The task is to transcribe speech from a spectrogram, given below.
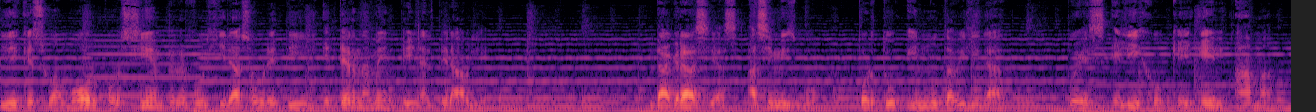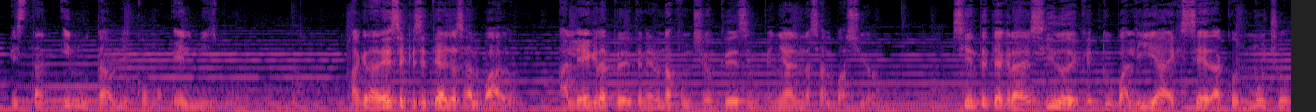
y de que su amor por siempre refulgirá sobre ti eternamente inalterable. Da gracias asimismo por tu inmutabilidad, pues el Hijo que Él ama es tan inmutable como Él mismo. Agradece que se te haya salvado. Alégrate de tener una función que desempeñar en la salvación. Siéntete agradecido de que tu valía exceda con mucho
